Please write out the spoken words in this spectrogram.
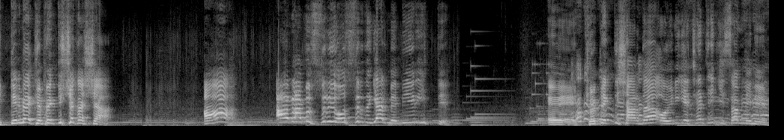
İttirme köpek düşecek aşağı. Aa! Adam ısırıyor ısırdı gelme. Bir itti. Evet köpek dışarıda oyunu geçen tek insan benim.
